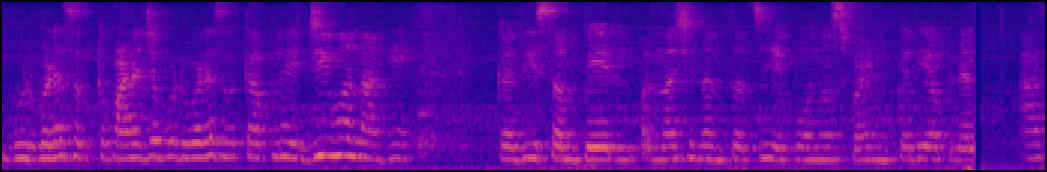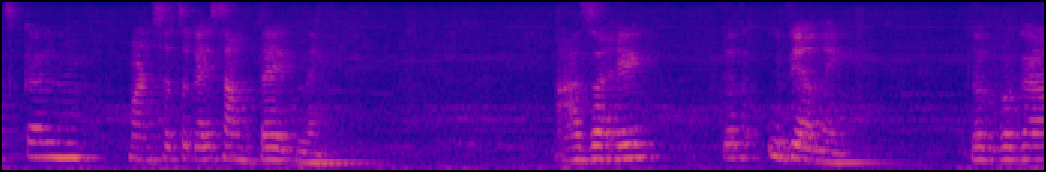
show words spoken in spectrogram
बुडबुड्यासारखं पाण्याच्या बुडबुड्यासारखं आपलं हे जीवन आहे. कधी संपेल पन्नाशी नंतरचं हे बोनस पॉईंट कधी आपल्याला आजकाल माणसाचं काही सांगता येत नाही. आज आहे तर उद्या नाही. तर बघा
